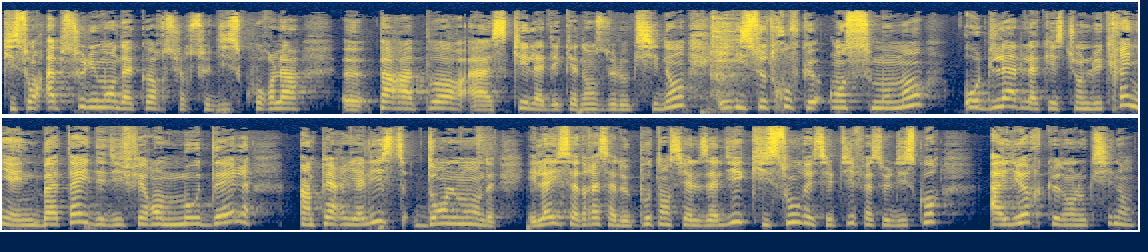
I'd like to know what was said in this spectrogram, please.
qui sont absolument d'accord sur ce discours-là euh, par rapport à ce qu'est la décadence de l'Occident. Et il se trouve qu'en ce moment, au-delà de la question de l'Ukraine, il y a une bataille des différents modèles impérialistes dans le monde. Et là, il s'adresse à de potentiels alliés qui sont réceptifs à ce discours ailleurs que dans l'Occident.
